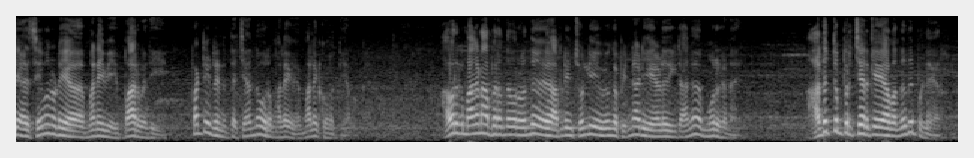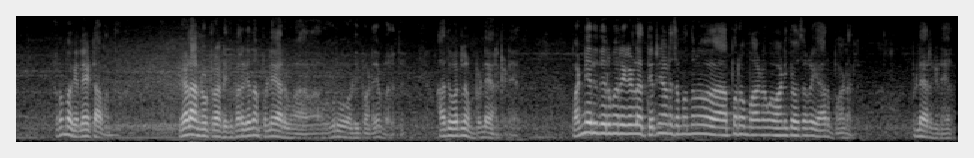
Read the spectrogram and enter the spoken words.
சி- சிவனுடைய மனைவி பார்வதி பட்டியலினத்தை சேர்ந்த ஒரு மலை மலை குரத்தி அவங்க. அவருக்கு மகனாக பிறந்தவர் வந்து அப்படின்னு சொல்லி இவங்க பின்னாடி எழுதிக்கிட்டாங்க முருகனை. அதுக்கு பிற்சேர்க்கையாக வந்தது பிள்ளையார். ரொம்ப லேட்டாக வந்தது. ஏழாம் நூற்றாண்டுக்கு பிறகு தான் பிள்ளையார் உருவ வழிபாடே வருது. அது வரலும் பிள்ளையார் கிடையாது. பன்னிரு திருமுறைகளில் திருஞான சம்பந்தனும் அப்புறம் மாணவ மாணிக்கவாசகர் யாரும் பாடலை. பிள்ளையார் கிடையாது.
